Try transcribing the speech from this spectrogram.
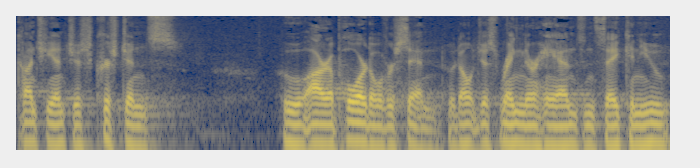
conscientious Christians who are abhorred over sin, who don't just wring their hands and say, Can you,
